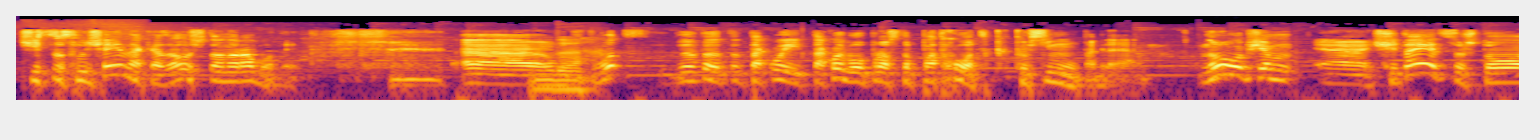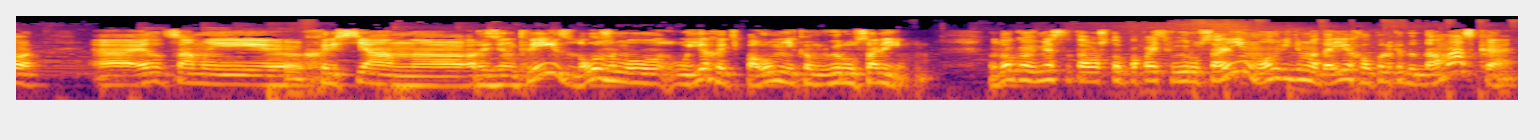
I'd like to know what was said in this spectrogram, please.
чисто случайно оказалось, что оно работает. А, да. Вот это, это такой, такой был просто подход к, ко всему тогда. Ну, в общем, э, считается, что э, этот самый христиан э, Розенкрейц должен был уехать паломником в Иерусалим. Но только вместо того, чтобы попасть в Иерусалим, он, видимо, доехал только до Дамаска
